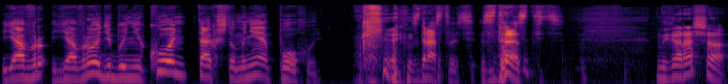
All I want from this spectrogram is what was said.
я, вр- я вроде бы не конь, так что мне похуй. Здравствуйте, здравствуйте. Ну хорошо.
